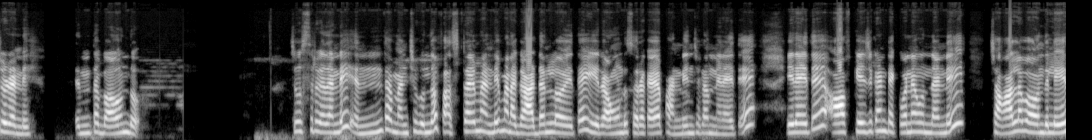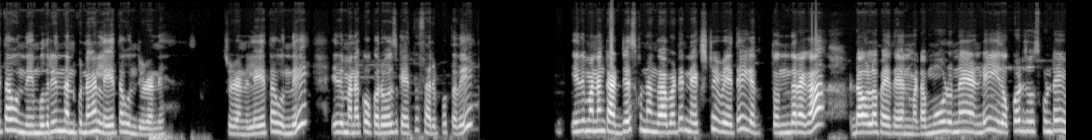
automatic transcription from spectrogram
చూడండి ఎంత బాగుందో. చూస్తారు కదండి ఎంత మంచిగా ఉందో. ఫస్ట్ టైం అండి మన గార్డెన్లో అయితే ఈ రౌండ్ సొరకాయ పండించడం నేనైతే. ఇదైతే హాఫ్ కేజీ కంటే ఎక్కువనే ఉందండి. చాలా బాగుంది. లేత ఉంది. ముదిరింది అనుకున్నా లేత ఉంది చూడండి. చూడండి లేత ఉంది. ఇది మనకు ఒక రోజుకైతే సరిపోతది. ఇది మనం కట్ చేసుకున్నాం కాబట్టి నెక్స్ట్ ఇవైతే ఇక తొందరగా డెవలప్ అవుతాయి అనమాట మూడు ఉన్నాయండి. ఇది ఒక్కటి చూసుకుంటే ఈ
